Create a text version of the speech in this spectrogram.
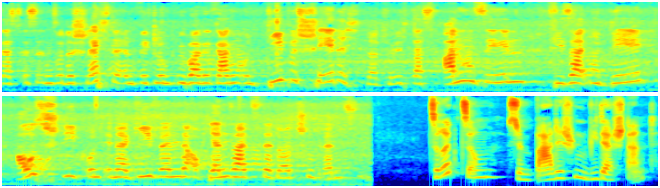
das ist in so eine schlechte Entwicklung übergegangen und die beschädigt natürlich das Ansehen dieser Idee Ausstieg und Energiewende auch jenseits der deutschen Grenzen. Zurück zum symbolischen Widerstand.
